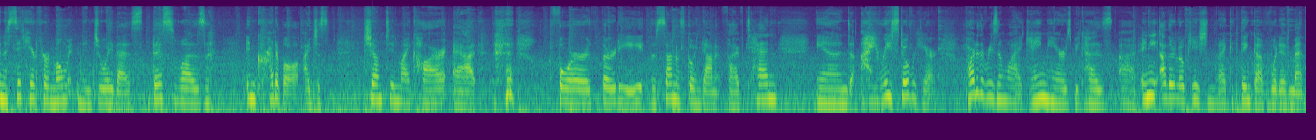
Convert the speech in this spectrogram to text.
gonna sit here for a moment and enjoy this. This was incredible. I just jumped in my car at 4.30. The sun was going down at 5.10 and I raced over here. Part of the reason why I came here is because uh, any other location that I could think of would have meant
